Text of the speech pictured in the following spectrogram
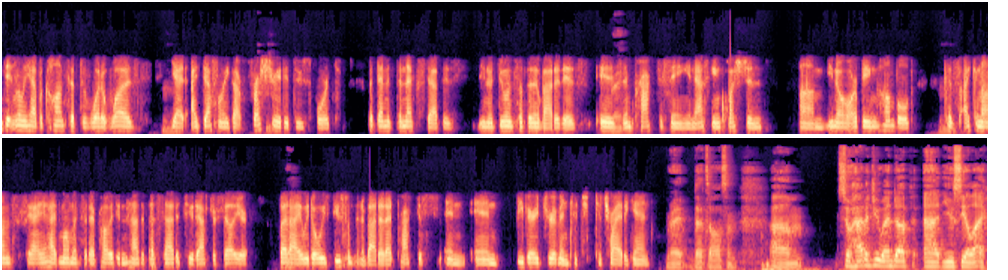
didn't really have a concept of what it was. Mm-hmm. Yet I definitely got frustrated through sports. But then the next step is you know doing something about it is is Right. in practicing and asking questions, um, you know, or being humbled. Because I can honestly say I had moments that I probably didn't have the best attitude after failure, but I would always do something about it. I'd practice and and be very driven to to try it again. Right. That's awesome. Um, so how did you end up at UCLA?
